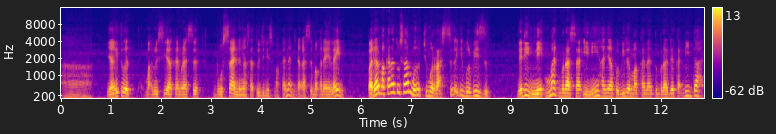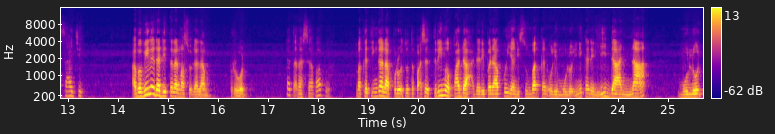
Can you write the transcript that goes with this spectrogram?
Ah, yang itu manusia akan rasa bosan dengan satu jenis makanan, dia nak rasa makanan yang lain. Padahal makanan tu sama, cuma rasanya berbeza. Jadi nikmat merasa ini hanya apabila makanan itu berada kat lidah saja. Apabila dah ditelan masuk dalam perut, dah tak rasa apa-apa. Maka tinggallah perut itu terpaksa terima padah daripada apa yang disumbatkan oleh mulut ini kerana lidah nak mulut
